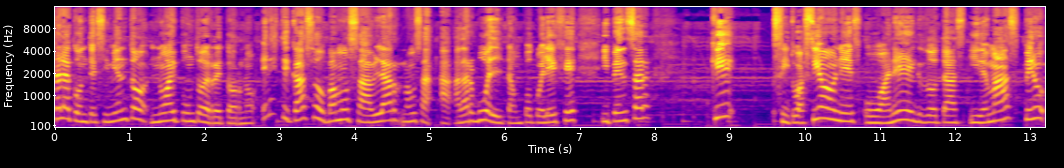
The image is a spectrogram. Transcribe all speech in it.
tal acontecimiento, no hay punto de retorno. En este caso vamos a hablar, vamos a, a- a dar vuelta un poco el eje y pensar qué situaciones o anécdotas y demás, pero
